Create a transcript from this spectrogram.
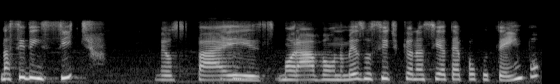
nascida em sítio. Meus pais uhum. moravam no mesmo sítio que eu nasci até pouco tempo.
